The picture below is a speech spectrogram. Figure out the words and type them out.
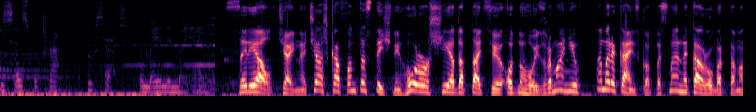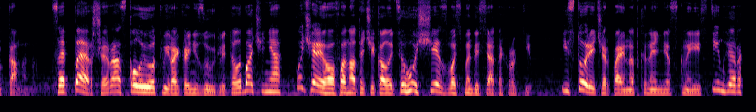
He says we're trapped. Who says? The man in my head. Серіал Чайна чашка фантастичний горор ще й адаптацією одного із романів американського письменника Роберта Маккамена. Це перший раз, коли його твір екранізують для телебачення, хоча його фанати чекали цього ще з 80-х років. Історія черпає натхнення з книги Стінгер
